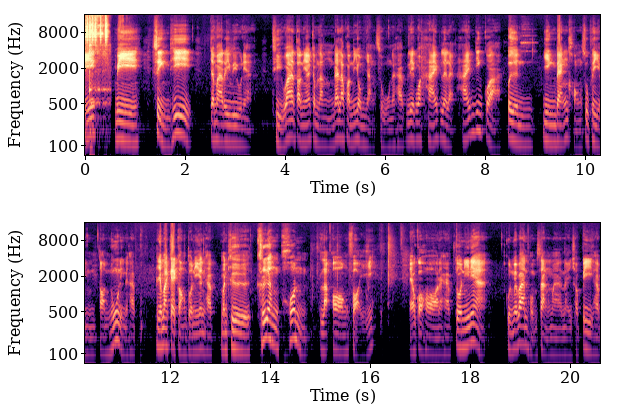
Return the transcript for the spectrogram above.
นี้มีสิ่งที่จะมารีวิวเนี่ยถือว่าตอนนี้กำลังได้รับความนิยมอย่างสูงนะครับ เรียกว่าไฮป์เลยแหละไฮป์ยิ่งกว่าปืนยิงแบงค์ของสุพรีมตอนนู้นอีกนะครับจะมาแกะกล่องตัวนี้กันครับ มันคือเครื่องพ่นละอองฝอยแอลกอฮอล์นะครับ ตัวนี้เนี่ยคุณแม่บ้านผมสั่งมาในช้อปปีครับ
